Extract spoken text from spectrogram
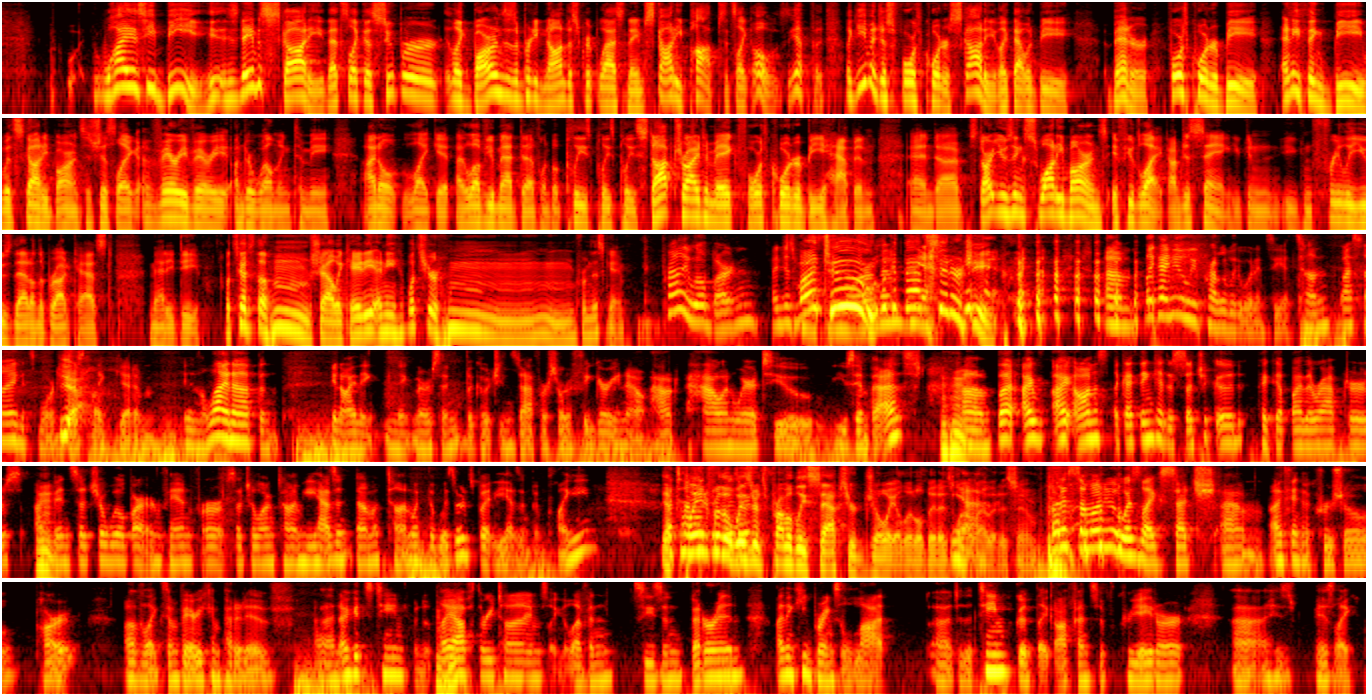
why is he B? His name is Scottie. That's like a super like Barnes is a pretty nondescript last name. Scottie Pops. It's like oh yeah, like even just fourth quarter Scottie like that would be better. Fourth quarter B, anything B with Scottie Barnes is just like very, very underwhelming to me. I don't like it. I love you, Matt Devlin, but please, please, please stop trying to make fourth quarter B happen and uh, start using Swatty Barnes if you'd like. I'm just saying you can you can freely use that on the broadcast, Matty D. Let's get to the hmm, shall we, Katie? Any what's your hmm from this game? Probably Will Barton. I just mine too. Look at that yeah. synergy. um, like I knew we probably wouldn't see a ton last night. It's more to yeah. just like get him in the lineup, and you know I think Nick Nurse and the coaching staff are sort of figuring out how how and where to use him best. Mm-hmm. Um, but I I honestly like I think it is such a good pickup by the Raptors. Mm. I've been such a Will Barton fan for such a long time. He hasn't done a ton with the Wizards but he hasn't been playing. Yeah, playing for the Wizards. Wizards. probably saps your joy a little bit as well. Yeah. I would assume. But as someone who was like such, um, I think a crucial part of like some very competitive uh, Nuggets teams, been to mm-hmm. playoff mm-hmm. three times, like eleven season veteran. I think he brings a lot uh, to the team. Good like offensive creator. Uh, his his like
